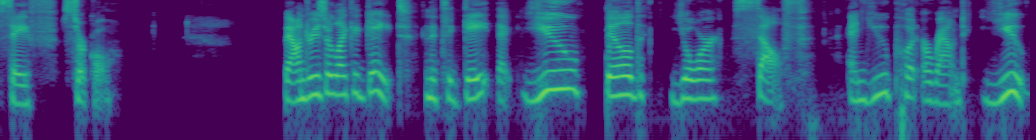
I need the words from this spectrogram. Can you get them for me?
safe circle. Boundaries are like a gate, and it's a gate that you build yourself and you put around you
